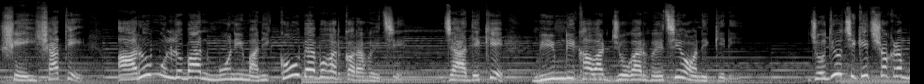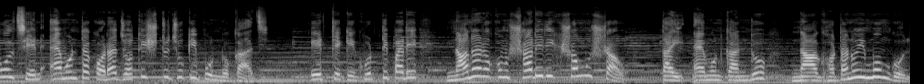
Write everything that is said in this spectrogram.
সেই সাথে আরও মূল্যবান মণিমাণিক্যও ব্যবহার করা হয়েছে। যা দেখে ভিমড়ি খাওয়ার জোগাড় হয়েছে অনেকেরই। যদিও চিকিৎসকরা বলছেন এমনটা করা যথেষ্ট ঝুঁকিপূর্ণ কাজ। এর থেকে ঘটতে পারে নানা রকম শারীরিক সমস্যাও, তাই এমন কাণ্ড না ঘটানোই মঙ্গল।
